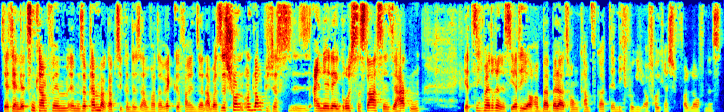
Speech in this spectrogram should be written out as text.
Sie hat ja einen letzten Kampf im, im September gehabt. Sie könnte es einfach da weggefallen sein. Aber es ist schon unglaublich, dass eine der größten Stars, den sie hatten, jetzt nicht mehr drin ist. Sie hatte ja auch bei Bellator einen Kampf gehabt, der nicht wirklich erfolgreich verlaufen ist.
